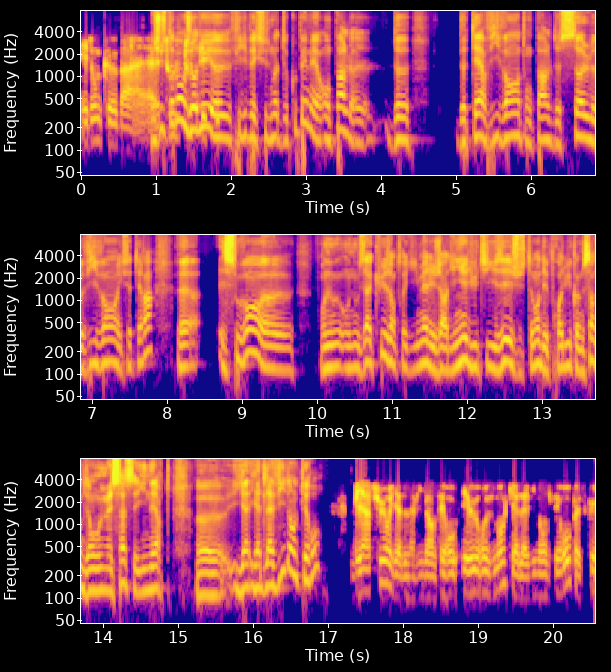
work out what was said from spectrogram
Et donc, euh, bah, justement, aujourd'hui, euh, Philippe, excuse-moi de te couper, mais on parle de, de terre vivante, on parle de sol vivant, etc. Euh, et souvent, on, nous, accuse, entre guillemets, les jardiniers d'utiliser justement des produits comme ça en disant oui, mais ça, c'est inerte. Il y, a, y a de la vie dans le terreau? Bien sûr, il y a de la vie dans le terreau. Et heureusement qu'il y a de la vie dans le terreau parce que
